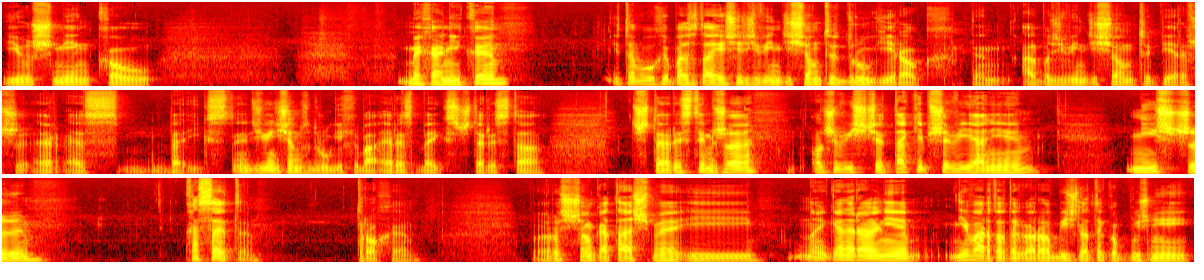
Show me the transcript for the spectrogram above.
już miękką mechanikę. I to był chyba, zdaje się, 92 rok, ten, albo 91 RSBX, 92 chyba RSBX 404, z tym, że oczywiście takie przewijanie niszczy kasetę trochę rozciąga taśmy i no i generalnie nie warto tego robić, dlatego później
